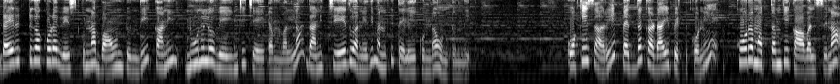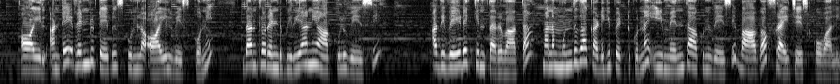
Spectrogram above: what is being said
డైరెక్ట్గా కూడా వేసుకున్నా బాగుంటుంది కానీ నూనెలో వేయించి చేయటం వల్ల దాని చేదు అనేది మనకి తెలియకుండా ఉంటుంది. ఒకేసారి పెద్ద కడాయి పెట్టుకొని కూర మొత్తంకి కావలసిన ఆయిల్ అంటే రెండు టేబుల్ స్పూన్ల ఆయిల్ వేసుకొని దాంట్లో రెండు బిర్యానీ ఆకులు వేసి అది వేడెక్కిన తర్వాత మనం ముందుగా కడిగి పెట్టుకున్న ఈ మెంతాకును వేసి బాగా ఫ్రై చేసుకోవాలి.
